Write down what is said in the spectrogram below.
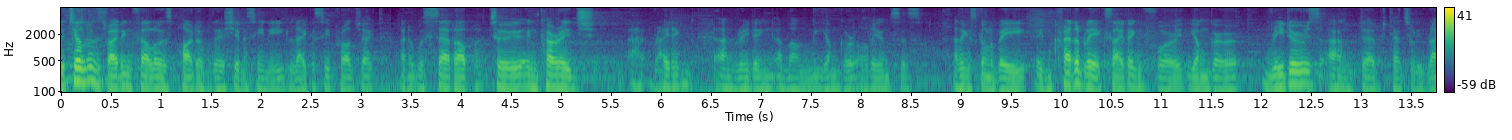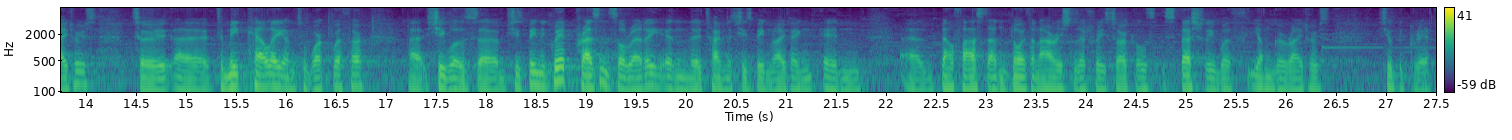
The Children's Writing Fellow is part of the Heaney Legacy Project and it was set up to encourage uh, writing and reading among younger audiences. I think it's going to be incredibly exciting for younger readers and uh, potentially writers to, uh, to meet Kelly and to work with her. Uh, she was, uh, she's been a great presence already in the time that she's been writing in uh, Belfast and Northern Irish literary circles, especially with younger writers. She'll be great.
